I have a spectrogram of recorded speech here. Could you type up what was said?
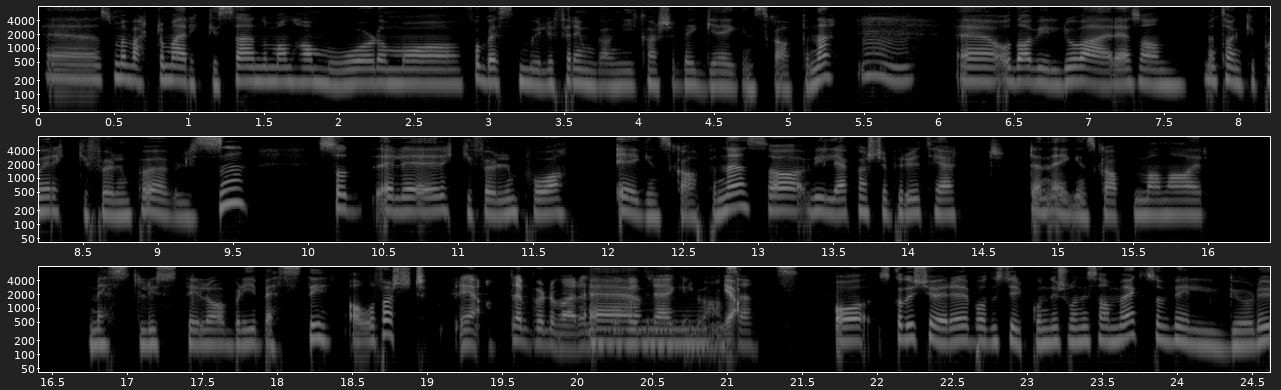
Uh, som er verdt å merke seg når man har mål om å få best mulig fremgang i kanskje begge egenskapene. Mm. Uh, og da vil det jo være sånn, med tanke på rekkefølgen på øvelsen, så, eller rekkefølgen på egenskapene, så ville jeg kanskje prioritert den egenskapen man har mest lyst til å bli best i, aller først. Ja, det burde være en hovedregel Um, ja. Og skal du kjøre både styrke og kondisjon i samme økt, så velger du,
